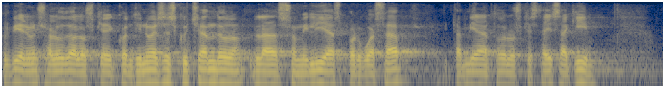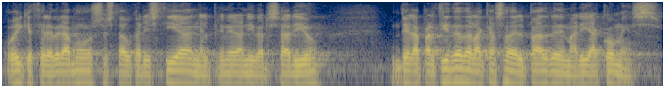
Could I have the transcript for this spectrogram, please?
Pues bien, un saludo a los que continúes escuchando las homilías por WhatsApp y también a todos los que estáis aquí. Hoy que celebramos esta Eucaristía en el primer aniversario de la partida de la casa del Padre de María Gómez.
